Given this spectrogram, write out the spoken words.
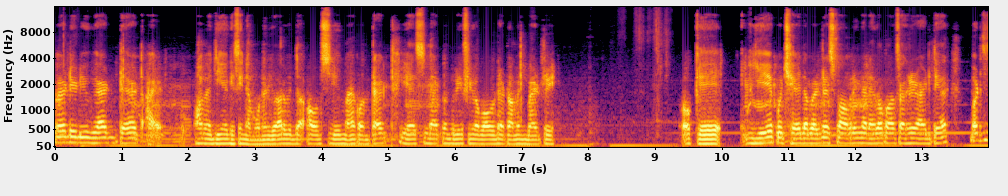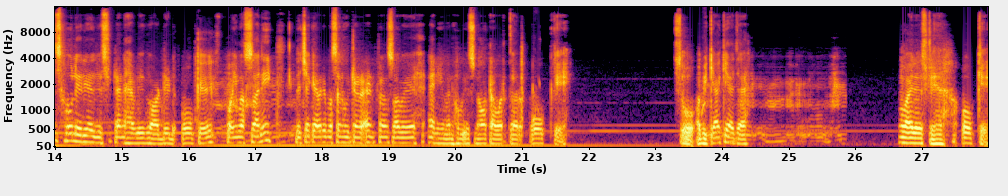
where did you get that I हमें दिया किसी ने मोनर यू आर विद द आउटसी my contact yes let brief you about atomic battery okay ये कुछ है the battery is powering the नेगो power factory right there but this whole area just and heavy guarded okay कोई मसला नहीं. They check every person who turn entrance away anyone who is not a worker okay so अभी क्या किया जाए? वायरस है ओके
